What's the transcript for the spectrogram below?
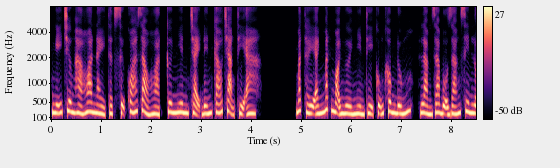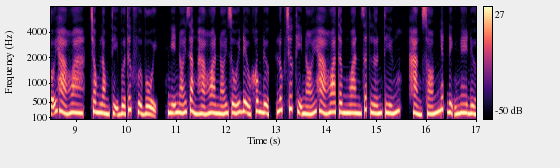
nghĩ trương Hà Hoa này thật sự quá rào hoạt, cư nhiên chạy đến cáo trạng thì a Mắt thấy ánh mắt mọi người nhìn thị cũng không đúng, làm ra bộ dáng xin lỗi Hà Hoa, trong lòng thị vừa thức vừa vội, nghĩ nói rằng Hà Hoa nói dối đều không được, lúc trước thị nói Hà Hoa tâm ngoan rất lớn tiếng, hàng xóm nhất định nghe được.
